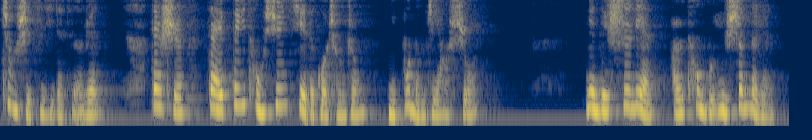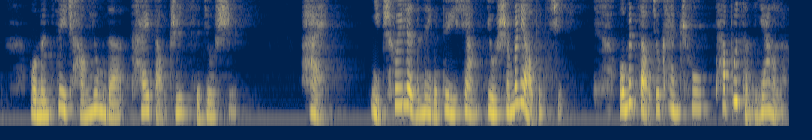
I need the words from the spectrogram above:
正是自己的责任。但是在悲痛宣泄的过程中，你不能这样说。面对失恋而痛不欲生的人，我们最常用的开导之词就是：“嗨。”你吹了的那个对象有什么了不起？我们早就看出他不怎么样了。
